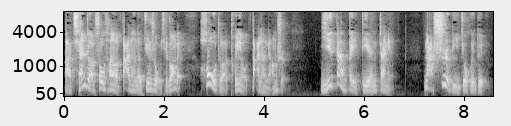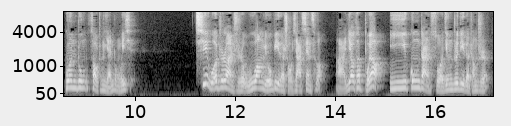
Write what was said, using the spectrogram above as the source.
啊，前者收藏有大量的军事武器装备。后者囤有大量粮食，一旦被敌人占领，那势必就会对关中造成严重威胁。七国之乱时，吴王刘濞的手下献策啊，要他不要一一攻占所经之地的城池，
